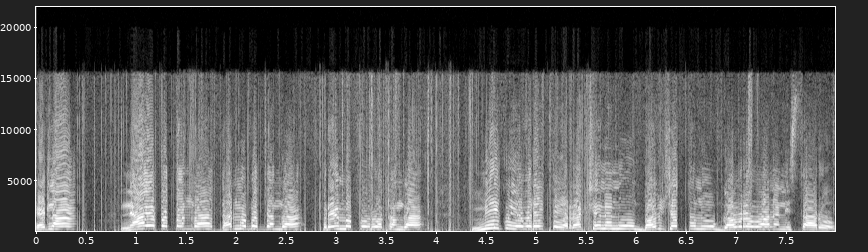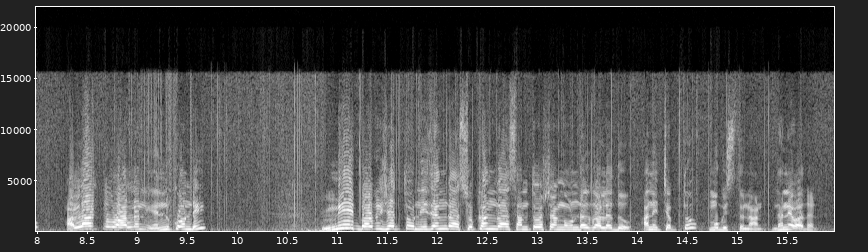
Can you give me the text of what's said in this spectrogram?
ఎట్లా? న్యాయబద్ధంగా ధర్మబద్ధంగా ప్రేమపూర్వకంగా మీకు ఎవరైతే రక్షణను భవిష్యత్తును గౌరవాలను ఇస్తారో అలాంటి వాళ్ళని ఎన్నుకోండి. మీ భవిష్యత్తు నిజంగా సుఖంగా సంతోషంగా ఉండగలదు అని చెప్తూ ముగిస్తున్నాను. ధన్యవాదాలు.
